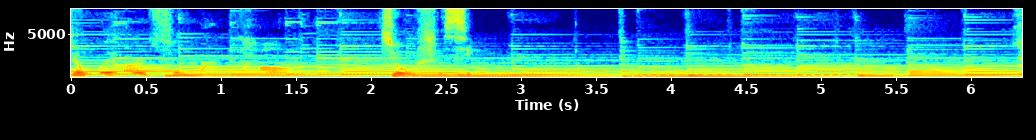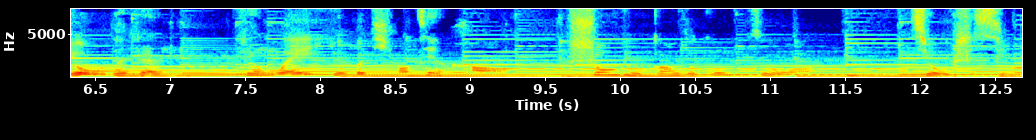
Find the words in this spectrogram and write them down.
认为儿孙满堂就是幸福，有的人认为有个条件好、收入高的工作就是幸福。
